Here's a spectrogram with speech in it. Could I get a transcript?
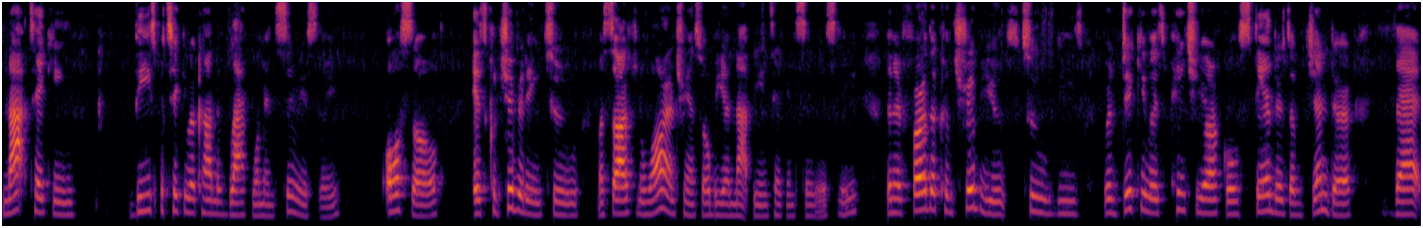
not taking these particular kind of black women seriously. Also, it's contributing to misogynoir and transphobia not being taken seriously. Then it further contributes to these ridiculous patriarchal standards of gender that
